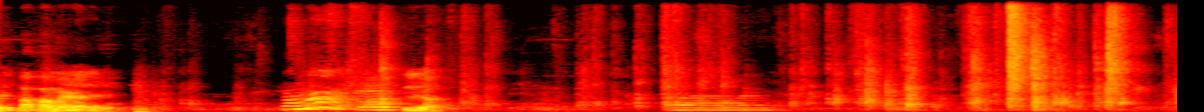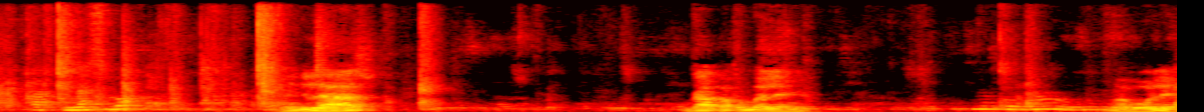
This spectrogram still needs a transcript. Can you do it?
duit papa mana tadi? Mama, eh, Iya eh, 14 loh. Yang jelas Berapa kembaliannya? Nggak boleh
